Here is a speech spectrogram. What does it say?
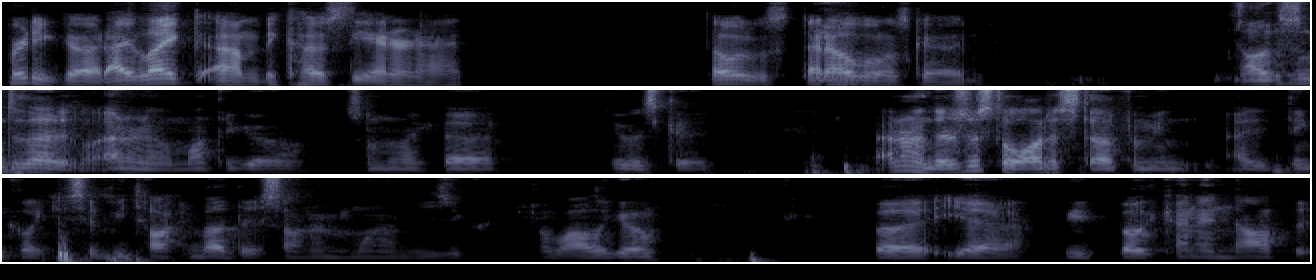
pretty good. I liked um because the internet. That was that Yeah. album was good. I listened to that. I don't know, a month ago, something like that. It was good. I don't know. There's just a lot of stuff. I mean, I think, like you said, we talked about this on our- one on music a while ago. But yeah, we've both kind of not. But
